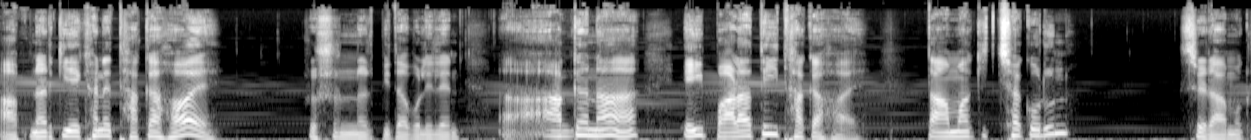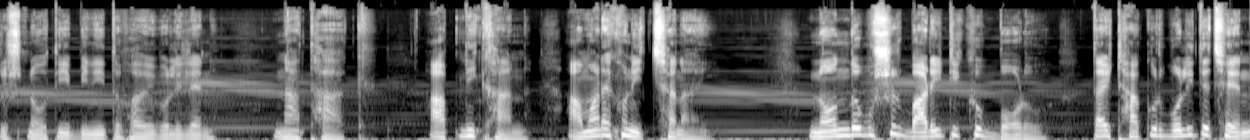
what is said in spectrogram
আপনার কি এখানে থাকা হয়? প্রসন্নের পিতা বলিলেন, আজ্ঞা না, এই পাড়াতেই থাকা হয়। তা আমাকে ইচ্ছা করুন? শ্রীরামকৃষ্ণ অতি বিনীতভাবে বলিলেন, না থাক, আপনি খান, আমার এখন ইচ্ছা নাই। নন্দবসুর বাড়িটি খুব বড়, তাই ঠাকুর বলিতেছেন,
